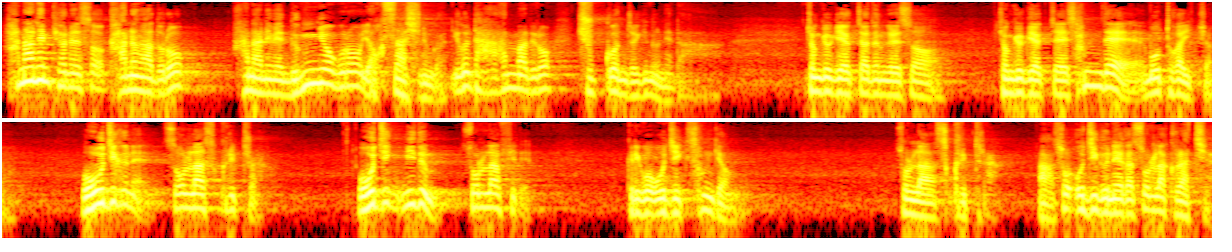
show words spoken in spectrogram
하나님 편에서 가능하도록 하나님의 능력으로 역사하시는 것. 이걸 다 한마디로 주권적인 은혜다. 종교개혁자들은 그래서 종교개혁자의 3대 모토가 있죠. 오직 은혜, 솔라 스크립트라. 오직 믿음, 솔라 피데. 그리고 오직 성경, Sola Scriptura. 아, 오직 은혜가 Sola Gratia.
